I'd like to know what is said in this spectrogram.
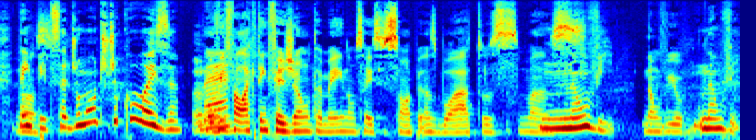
tem pizza de um monte de coisa, né? Ouvi falar que tem feijão também, não sei se são apenas boatos, mas... Não vi. Não viu? Não vi.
